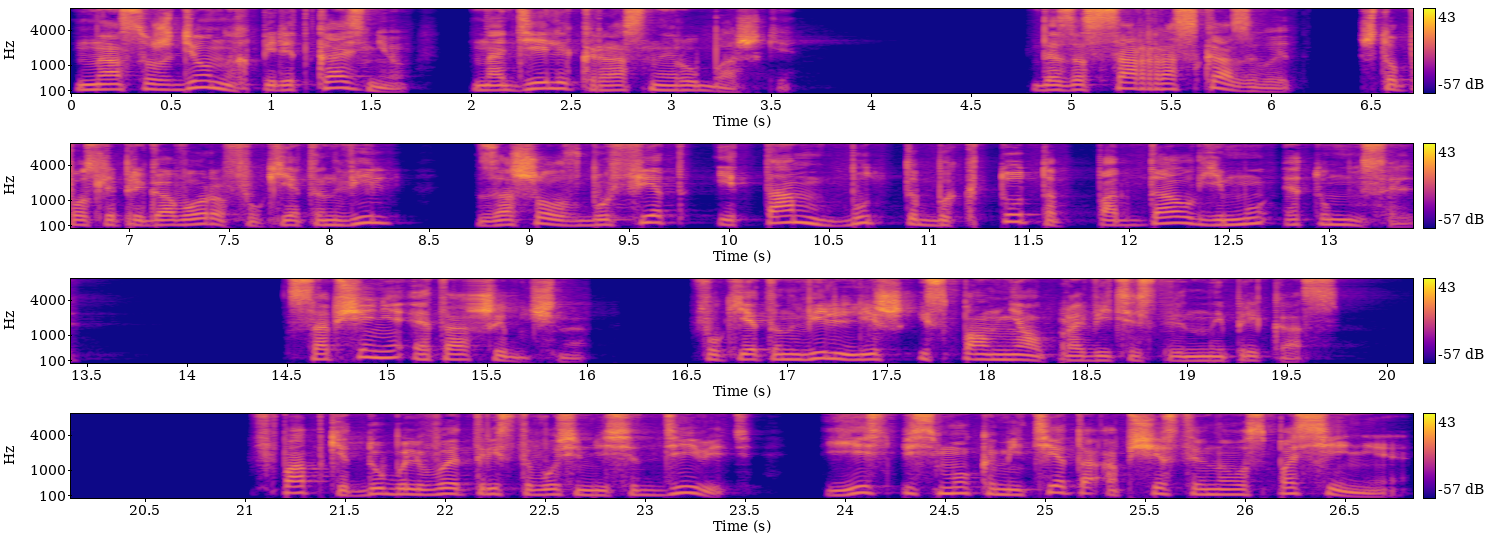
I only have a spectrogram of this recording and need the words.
На осужденных перед казнью надели красные рубашки. Дезассар рассказывает, что после приговора Фукьетенвиль зашел в буфет, и там будто бы кто-то поддал ему эту мысль. Сообщение это ошибочно. Фукьетенвиль лишь исполнял правительственный приказ. В папке W389 есть письмо Комитета общественного спасения,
